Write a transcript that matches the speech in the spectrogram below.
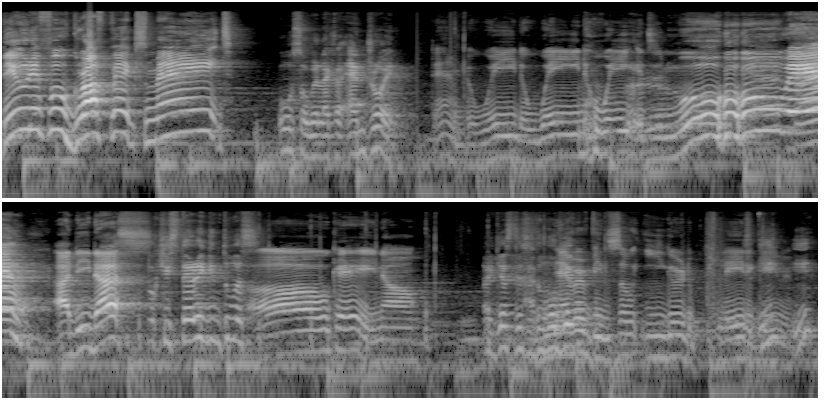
Beautiful graphics, mate. Oh, so we're like an android. Damn, the way, the way, the way it's moving. Adidas. Look, he's staring into us. Okay, now. I guess this is the I've never been so eager to play the E? game. E?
